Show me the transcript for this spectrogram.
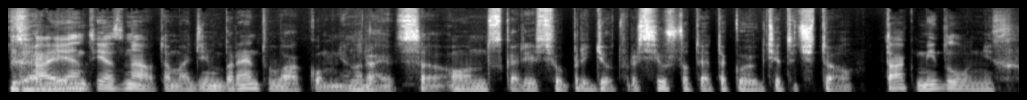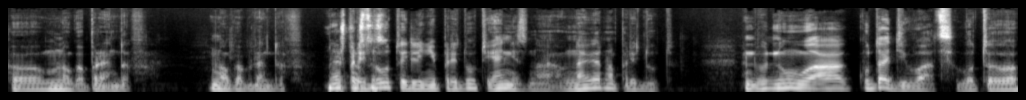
High-end они... я знаю, там один бренд, Ваку, мне нравится, он, скорее всего, придет в Россию, что-то я такое где-то читал. Так, middle, у них э, много брендов, много брендов. Знаешь, придут просто... или не придут, я не знаю, наверное, придут. Ну, ну, а куда деваться? Вот э,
